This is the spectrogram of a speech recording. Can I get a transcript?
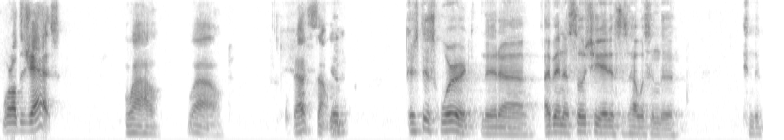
world of jazz. Wow. Wow. That's something. There's this word that uh, I've been associated since I was in the in the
